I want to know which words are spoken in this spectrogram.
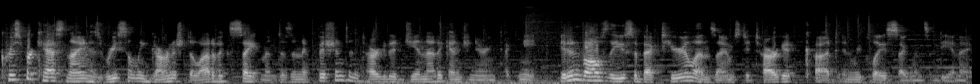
CRISPR-Cas9 has recently garnished a lot of excitement as an efficient and targeted genetic engineering technique. It involves the use of bacterial enzymes to target, cut, and replace segments of DNA.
